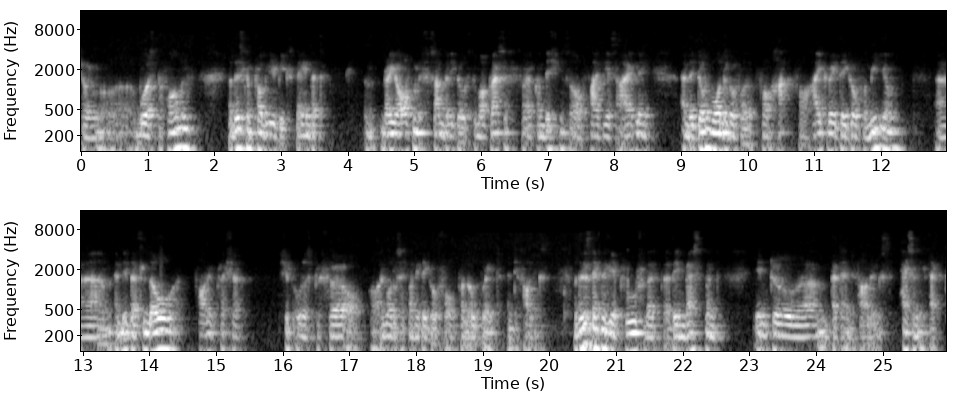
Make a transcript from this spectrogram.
showing uh, worse performance. But this can probably be explained that very often if somebody goes to more aggressive uh, conditions or five years idling, and they don't want to go for for high, for high grade, they go for medium. Um, and if there's low fouling pressure, ship owners prefer, or, or want to save money, they go for, for low grade antifoulings. But this is definitely a proof that, that the investment into um, better antifoulings has an effect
